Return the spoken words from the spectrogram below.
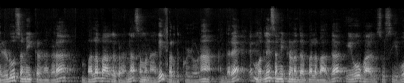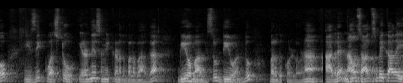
ಎರಡೂ ಸಮೀಕರಣಗಳ ಬಲಭಾಗಗಳನ್ನು ಸಮನಾಗಿ ಬರೆದುಕೊಳ್ಳೋಣ. ಅಂದರೆ ಮೊದಲನೇ ಸಮೀಕರಣದ ಬಲಭಾಗ ಎ ಒ ಭಾಗಿಸು C O is equals to ಎರಡನೇ ಸಮೀಕರಣದ ಬಲಭಾಗ ಬಿ ಒ ಭಾಗಿಸು ಡಿ ಒ ಎಂದು ಬರೆದುಕೊಳ್ಳೋಣ. ಆದರೆ ನಾವು ಸಾಧಿಸಬೇಕಾದ ಈ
